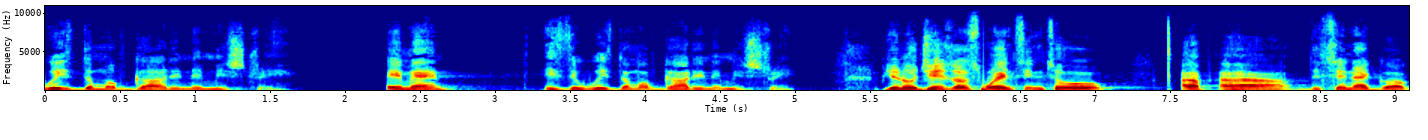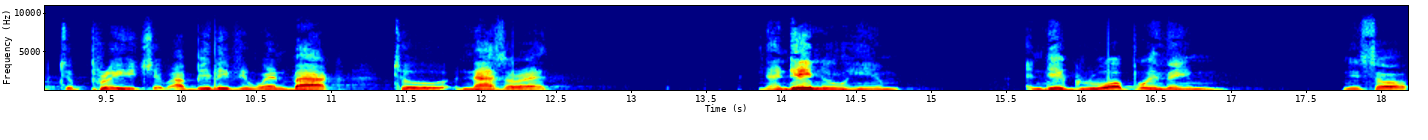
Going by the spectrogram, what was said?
wisdom of God in a mystery. Amen? It's the wisdom of God in a mystery. You know, Jesus went into uh, uh, the synagogue to preach. I believe he went back to Nazareth, and they knew him, and they grew up with him. They saw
